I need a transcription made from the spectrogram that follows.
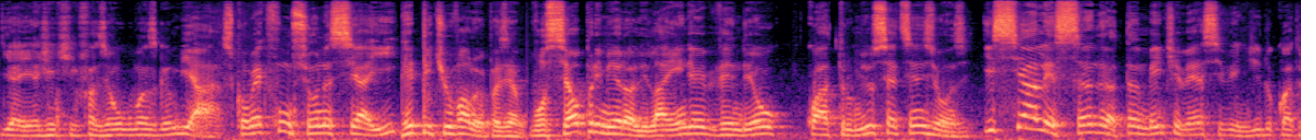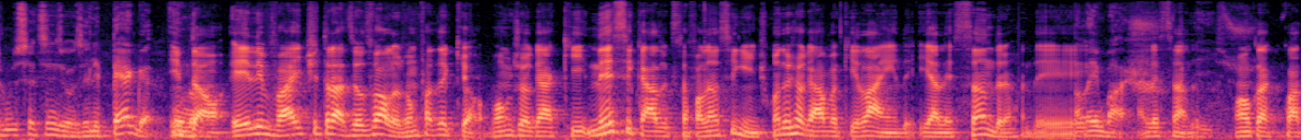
e aí a gente tinha que fazer algumas gambiarras. Como é que funciona se aí repetir o valor? Por exemplo, você é o primeiro ali, lá Ender vendeu 4.711. E se a Alessandra também tivesse vendido 4.711, ele pega? Então, ele vai te trazer os valores. Vamos fazer aqui, ó. Vamos jogar aqui. Nesse caso que você está falando é o seguinte: quando eu jogava aqui Laenda e Alessandra. Cadê? Tá lá embaixo. Alessandra. Isso. Vamos colocar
